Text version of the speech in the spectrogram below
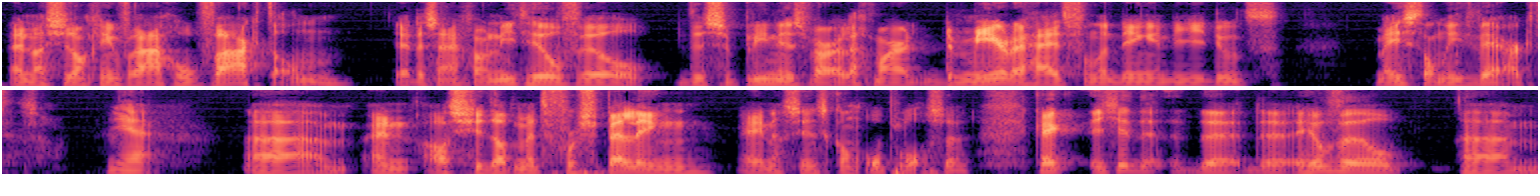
En als je dan ging vragen hoe vaak dan, ja, er zijn gewoon niet heel veel disciplines waar, zeg maar, de meerderheid van de dingen die je doet meestal niet werkt. ja. Ehm, en als je dat met voorspelling enigszins kan oplossen. Kijk, weet je, de, de, de, heel veel. ehm,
